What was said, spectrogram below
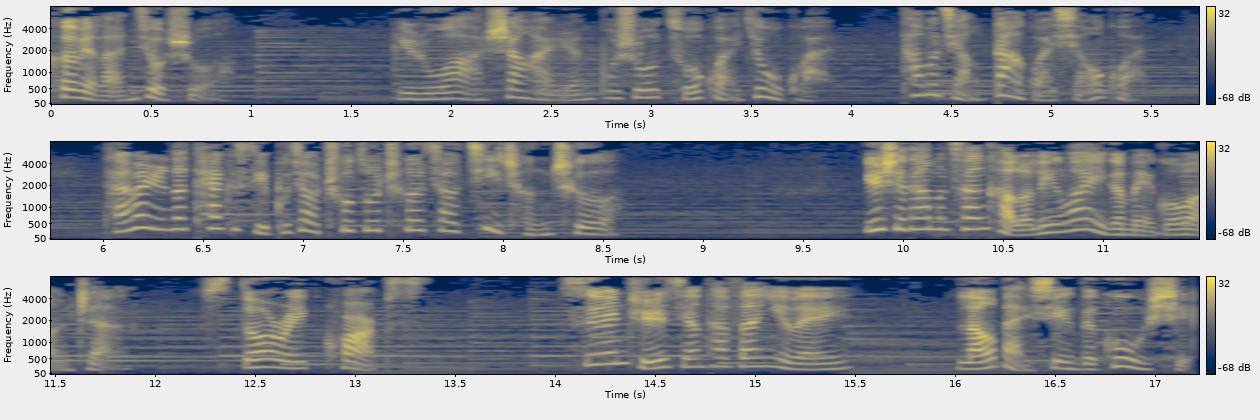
柯伟兰就说。比如啊，上海人不说左拐右拐，他们讲大拐小拐；台湾人的 taxi 不叫出租车，叫计程车。于是他们参考了另外一个美国网站 Story Corps 思源直将它翻译为“老百姓的故事”，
